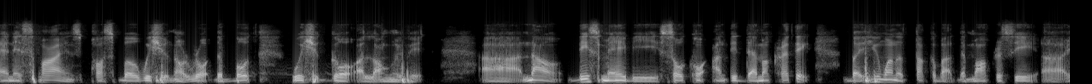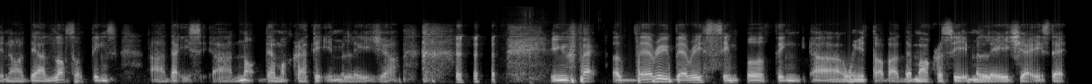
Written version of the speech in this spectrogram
And as far as possible, we should not rock the boat, we should go along with it. Uh, now, this may be so-called anti-democratic, but if you want to talk about democracy, uh, you know there are lots of things uh, that is uh, not democratic in Malaysia. in fact, a very very simple thing uh, when you talk about democracy in Malaysia is that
